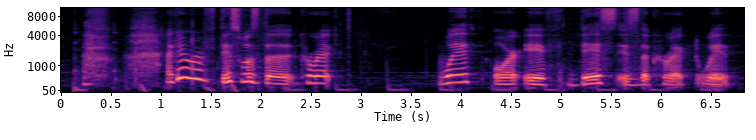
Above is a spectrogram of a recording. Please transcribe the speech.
I can't remember if this was the correct width or if this is the correct width.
